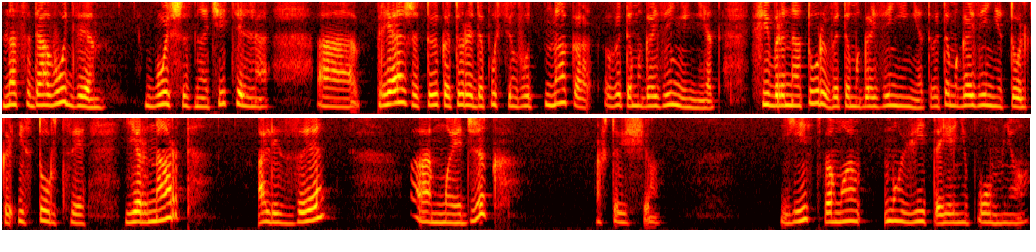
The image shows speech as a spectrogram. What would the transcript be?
на садоводе больше значительно а, пряжи, той, которая, допустим, вот Нака в этом магазине нет. Фибра натуры в этом магазине нет. В этом магазине только из Турции – Ернард, Ализе, Мэджик. А что еще? Есть, по-моему, Вита, я не помню.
